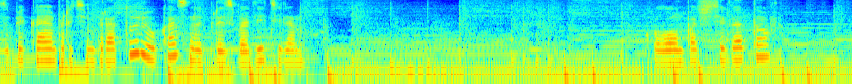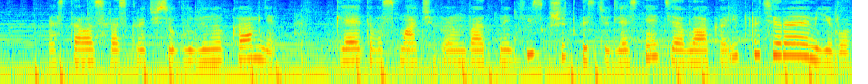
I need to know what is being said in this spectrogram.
Запекаем при температуре, указанной производителем. Кулон почти готов. Осталось раскрыть всю глубину камня. Для этого смачиваем ватный диск жидкостью для снятия лака и протираем его,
